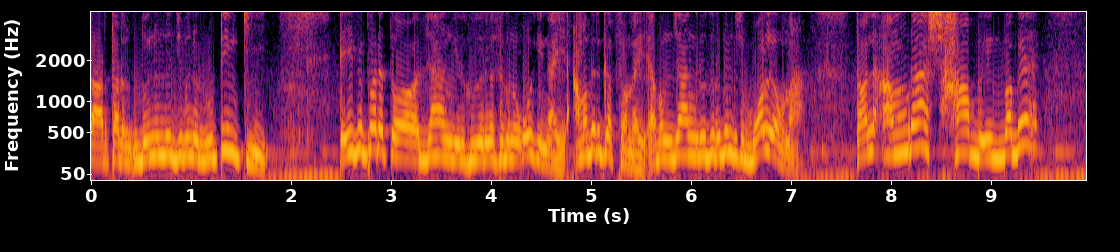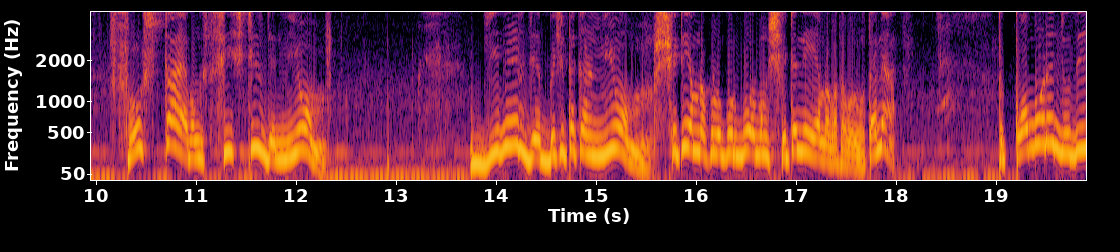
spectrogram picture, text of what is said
তার তার দৈনন্দিন জীবনের রুটিন কি এই ব্যাপারে তো জাহাঙ্গীর হুজুরের কাছে কোনো ওহি নাই, আমাদের কাছেও নাই, এবং জাহাঙ্গীর হুজুর কোনো কিছু বলেও না। তাহলে আমরা স্বাভাবিকভাবে স্রষ্টা এবং সৃষ্টির যে নিয়ম, জীবের যে বেঁচে থাকার নিয়ম, সেটাই আমরা ফলো করব এবং সেটা নিয়ে আমরা কথা বলব, তাই না? তো কবরে যদি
